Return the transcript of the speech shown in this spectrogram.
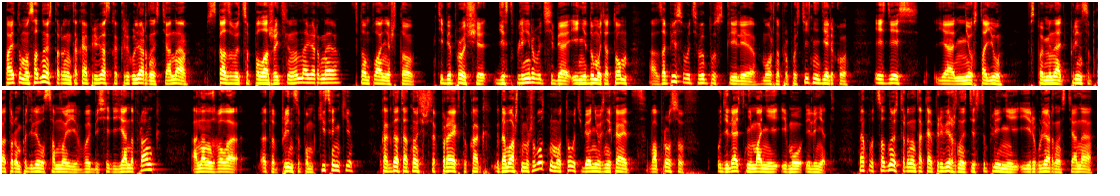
Поэтому, с одной стороны, такая привязка к регулярности, она сказывается положительно, наверное, в том плане, что тебе проще дисциплинировать себя и не думать о том, а, записывать выпуск или можно пропустить недельку. И здесь я не устаю вспоминать принцип, которым поделилась со мной в беседе Яна Франк. Она назвала это принципом кисоньки. Когда ты относишься к проекту как к домашнему животному, то у тебя не возникает вопросов уделять внимание ему или нет. Так вот, с одной стороны, такая приверженность дисциплине и регулярности, она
